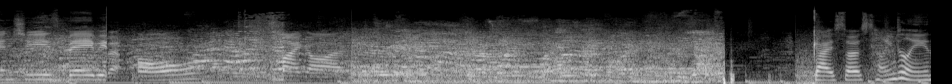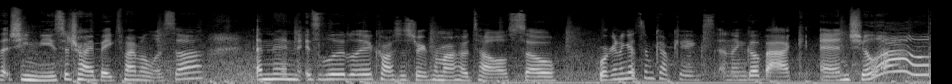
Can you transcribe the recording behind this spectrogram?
And cheese, baby. Oh my god. Guys, so I was telling Delaney that she needs to try Baked by Melissa, and then it's literally across the street from our hotel. So we're gonna get some cupcakes and then go back and chill out.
